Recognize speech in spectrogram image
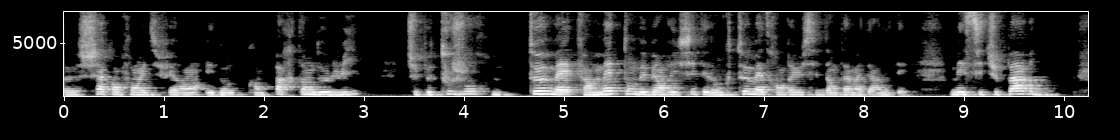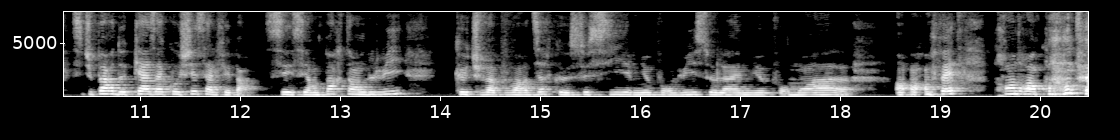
euh, chaque enfant est différent et donc en partant de lui tu peux toujours te mettre, enfin mettre ton bébé en réussite et donc te mettre en réussite dans ta maternité. Mais si tu pars si tu pars de cases à cocher, ça le fait pas. C'est en partant de lui que tu vas pouvoir dire que ceci est mieux pour lui, cela est mieux pour moi. Euh, en, fait, prendre en compte.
